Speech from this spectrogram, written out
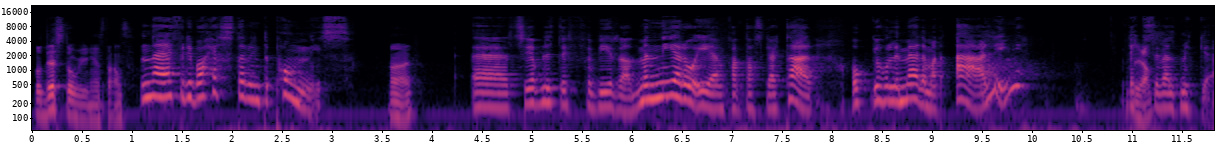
Och det stod ingenstans Nej, för det var hästar och inte ponnys. Nej Eh, så jag blir lite förvirrad. Men Nero är en fantastisk karaktär. Och jag håller med om att Erling växer Ja. väldigt mycket.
